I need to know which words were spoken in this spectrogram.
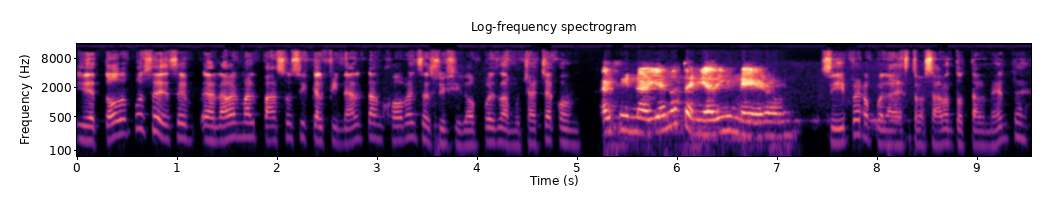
y de todo, pues se, se andaba en mal pasos y que al final tan joven se suicidó, pues la muchacha con, Al final ya no tenía dinero. sí, pero pues la destrozaron totalmente.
